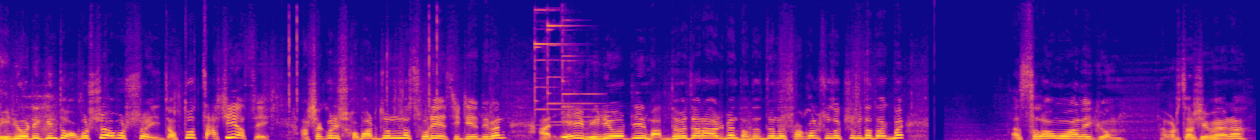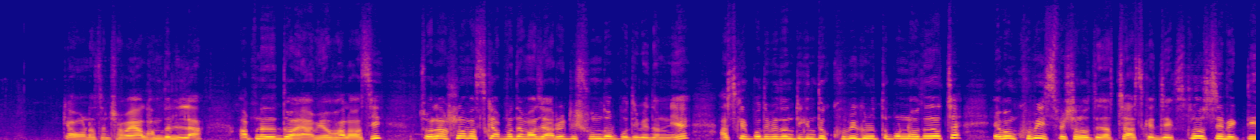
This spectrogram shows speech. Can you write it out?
ভিডিওটি কিন্তু অবশ্যই অবশ্যই যত চাষি আছে, আশা করি সবার জন্য ছড়িয়ে ছিটিয়ে দেবেন। আর এই ভিডিওটির মাধ্যমে যারা আসবেন, তাদের জন্য সকল সুযোগ সুবিধা থাকবে। আসসালামু আলাইকুম, আমার চাষি ভাইয়েরা। কেমন আছেন সবাই? আলহামদুলিল্লাহ। আপনাদের দোয়ায় আমিও ভালো আছি। চলে আসলাম আজকে আপনাদের মাঝে আরও একটি সুন্দর প্রতিবেদন নিয়ে। আজকের প্রতিবেদনটি কিন্তু খুবই গুরুত্বপূর্ণ হতে যাচ্ছে এবং খুবই স্পেশাল হতে যাচ্ছে আজকের যে এক্সক্লুসিভ একটি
